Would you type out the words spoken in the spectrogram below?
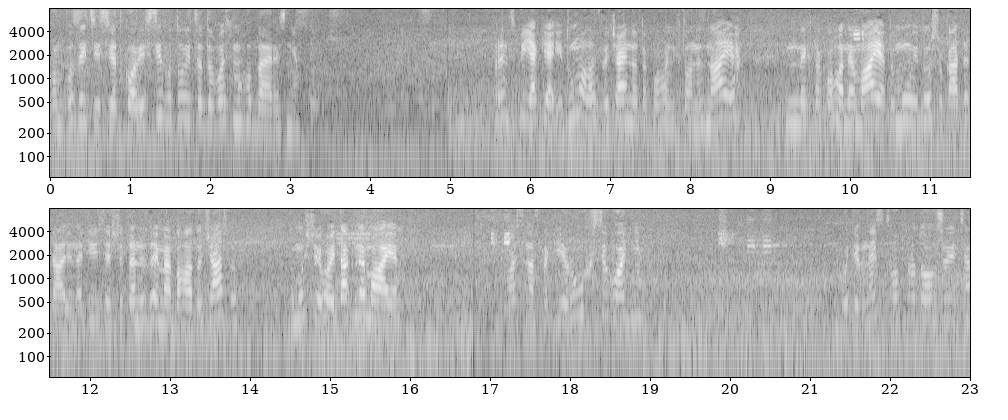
композиції святкові. Всі готуються до 8 березня. В принципі, як я і думала, звичайно, такого ніхто не знає. В них такого немає, тому йду шукати далі. Надіюся, що це не займе багато часу, тому що його і так немає. Ось у нас такий рух сьогодні. Будівництво продовжується.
